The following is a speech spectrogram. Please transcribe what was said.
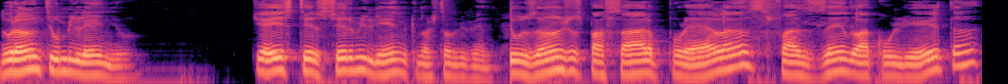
durante o milênio, que é esse terceiro milênio que nós estamos vivendo. E os anjos passaram por elas, fazendo a colheita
